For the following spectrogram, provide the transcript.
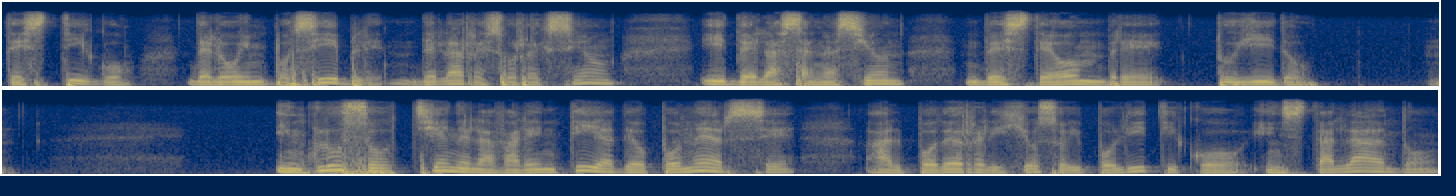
testigo de lo imposible, de la resurrección y de la sanación de este hombre tullido. Incluso tiene la valentía de oponerse al poder religioso y político instalado,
